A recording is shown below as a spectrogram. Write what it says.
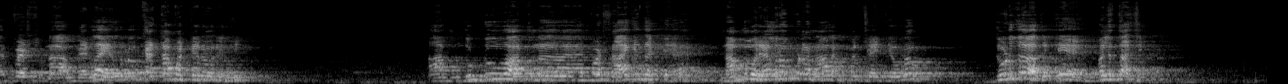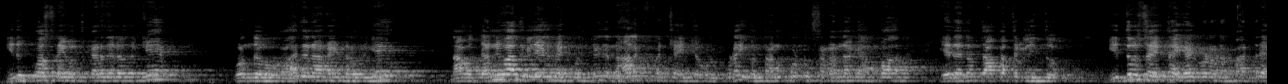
ಎಫರ್ಟ್ಸ್ ನಾವೆಲ್ಲ ಎಲ್ಲರೂ ಕಷ್ಟಪಟ್ಟಿರೋರು ಇಲ್ಲಿ ಆತನ ದುಡ್ಡು ಆತನ ಎಫರ್ಟ್ಸ್ ಆಗಿದ್ದಕ್ಕೆ ನಮ್ಮವರೆಲ್ಲರೂ ಕೂಡ ನಾಲ್ಕು ಪಂಚಾಯತಿಯವರು ದುಡ್ದು ಅದಕ್ಕೆ ಸಿಕ್ಕಿದೆ. ಇದಕ್ಕೋಸ್ಕರ ಇವತ್ತು ಕರೆದಿರೋದಕ್ಕೆ ಒಂದು ಆದಿನಾರಾಯಣರವರಿಗೆ ನಾವು ಧನ್ಯವಾದಗಳು ಹೇಳಬೇಕು ಅಂತೇಳಿ ನಾಲ್ಕು ಪಂಚಾಯತಿಯವರು ಕೂಡ ಇವತ್ತು ಅನ್ಕೊಂಡು ಸಡನ್ ಆಗಿ ಹಬ್ಬ ಏನೇನೋ ತಾಪತ್ರಗಳಿದ್ದು ಇದ್ರೂ ಸಹಿತ ಹೇಳ್ಬಿಡೋಣಪ್ಪ ಅಂದ್ರೆ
